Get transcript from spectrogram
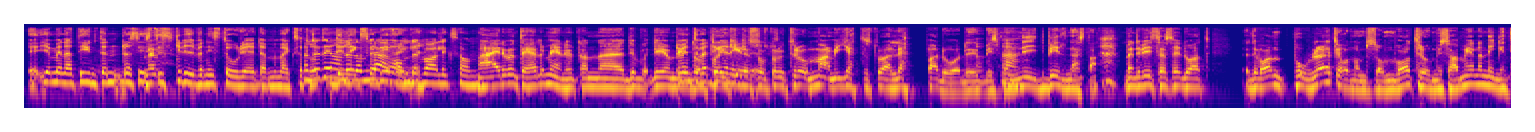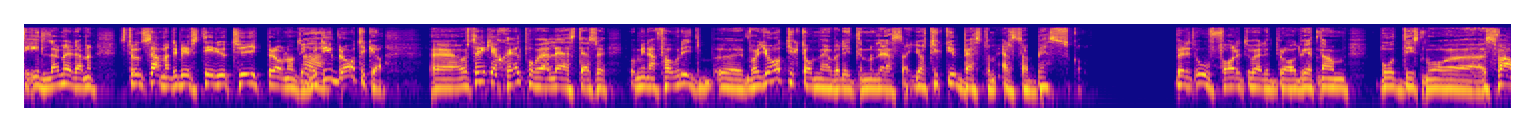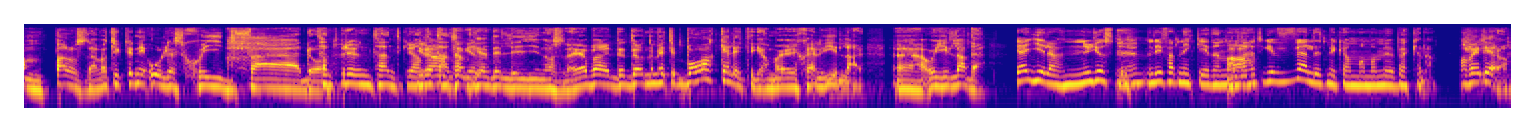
Eh, Jag menar att det är ju inte en rasistiskt skriven historia i den bemärkelsen Men att det läggs de lär, om det värderingar. var liksom... Nej, det var inte heller meningen utan eh, det, det är en bild på en kille som står och trummar med jättestora läppar då. Det blir som en nidbild nästan. Men det visade sig då att det var en polare till honom som var trummis så han menade ingenting illa med det där men strunt samma, det blev stereotyper av någonting och det är bra tycker jag. Eh, och så tänker jag själv på vad jag läste alltså, och mina favorit, eh, vad jag tyckte om när jag var liten att läsa. Jag tyckte ju bäst om Elsa Beskow. Väldigt ofarligt och väldigt bra. Du vet när de bodde i små eh, svampar och sådär. Vad tyckte ni? Olles skidfärd och... Tant Brun, tant Grönt och Grönt tant tant Grön. Gredelin och sådär. Jag bara, drömde mig tillbaka lite grann vad jag själv gillar och gillade. Jag gillar nu just nu, men det är för att Nicky är i den åldern. Jag tycker väldigt mycket om Mamma Mu-böckerna. Ja, vad är det då?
